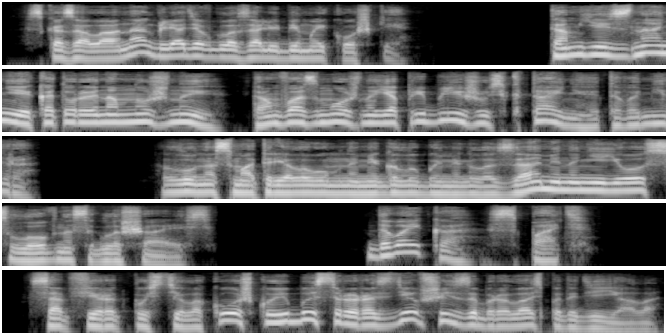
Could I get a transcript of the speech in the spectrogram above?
— сказала она, глядя в глаза любимой кошки. Там есть знания, которые нам нужны. Там, возможно, я приближусь к тайне этого мира». Луна смотрела умными голубыми глазами на нее, словно соглашаясь. «Давай-ка спать». Сапфир отпустила кошку и, быстро раздевшись, забралась под одеяло.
